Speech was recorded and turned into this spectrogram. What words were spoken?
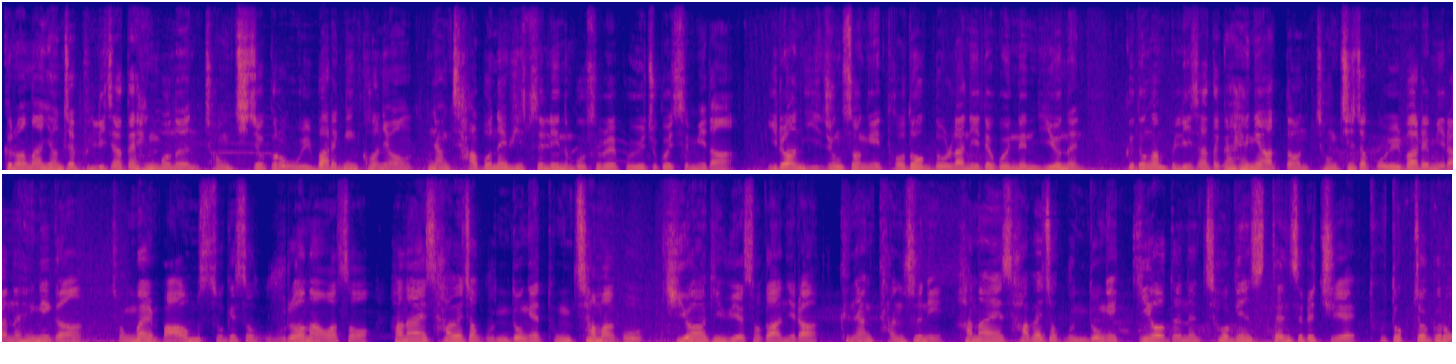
그러나 현재 블리자드 행보는 정치적으로 올바르긴커녕 그냥 자본에 휩쓸리는 모습을 보여주고 있습니다. 이러한 이중성이 더더욱 논란이 되고 있는 이유는 그동안 블리자드가 행해왔던 정치적 올바름이라는 행위가 정말 마음속에서 우러나와서 하나의 사회적 운동에 동참하고 기여하기 위해서가 아니라 그냥 단순히 하나의 사회적 운동에 끼어드는 척인 stance를 취해 도덕적으로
